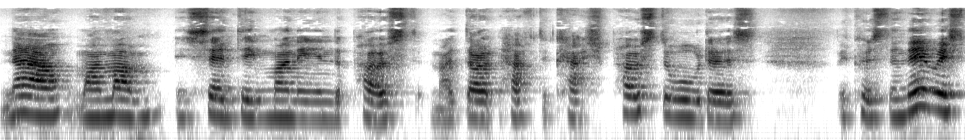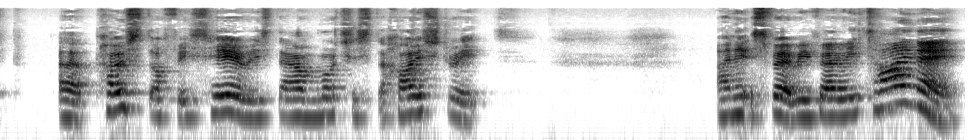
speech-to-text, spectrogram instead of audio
Now my mum is sending money in the post and I don't have to cash postal orders because the nearest uh, post office here is down Rochester High Street and it's very, very tiny.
